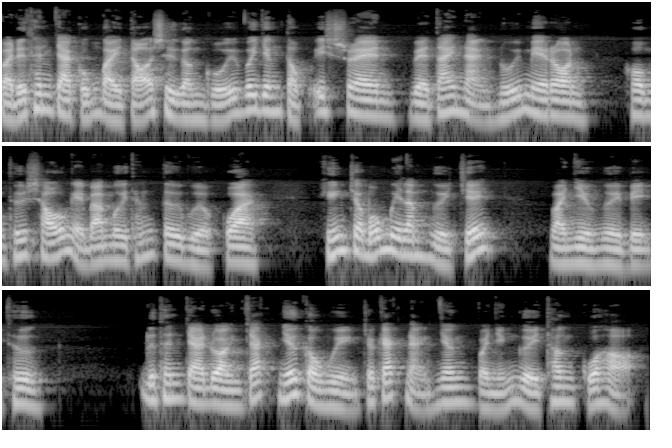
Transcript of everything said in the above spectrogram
Và Đức Thánh Cha cũng bày tỏ sự gần gũi với dân tộc Israel về tai nạn núi Meron hôm thứ Sáu ngày 30 tháng 4 vừa qua, khiến cho 45 người chết và nhiều người bị thương. Đức Thánh Cha đoàn chắc nhớ cầu nguyện cho các nạn nhân và những người thân của họ.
